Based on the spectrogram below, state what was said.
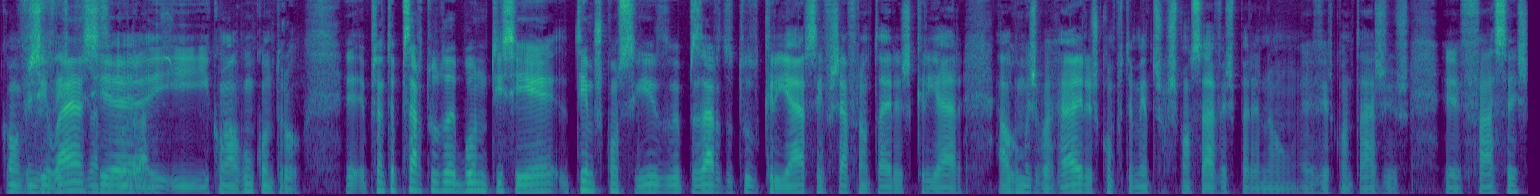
Com vigilância e, e, com algum controle. Eh, portanto, apesar de tudo, a boa notícia é temos conseguido, apesar de tudo, criar, sem fechar fronteiras, criar algumas barreiras, comportamentos responsáveis para não haver contágios eh, fáceis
